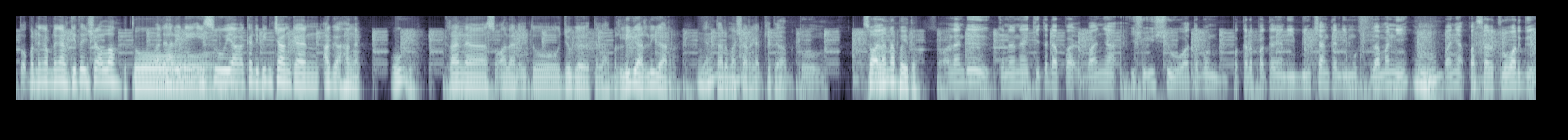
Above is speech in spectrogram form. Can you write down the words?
untuk pendengar-pendengar kita insyaAllah. Betul. Pada hari ini isu yang akan dibincangkan agak hangat Uh. Kerana soalan itu juga telah berligar-ligar di Mhm. antara masyarakat Ya kita. betul. Soalan Dan- apa itu? Soalan dia kerana kita dapat banyak isu-isu ataupun perkara-perkara yang dibincangkan di zaman ni Mhm. banyak pasal keluarga.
